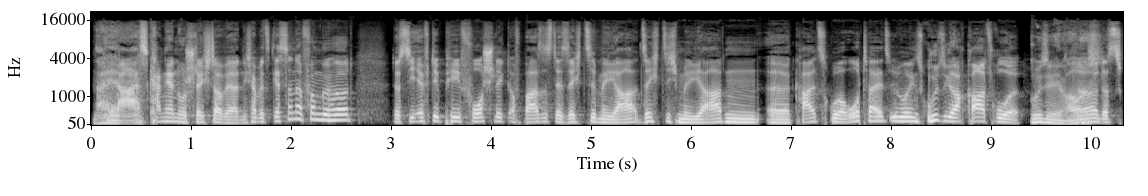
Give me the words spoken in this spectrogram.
Naja, es kann ja nur schlechter werden. Ich habe jetzt gestern davon gehört, dass die FDP vorschlägt, auf Basis der 16 Milliarden, 60 Milliarden äh, Karlsruher Urteils übrigens, Grüße nach Karlsruhe, Grüße gehen raus. ne, das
